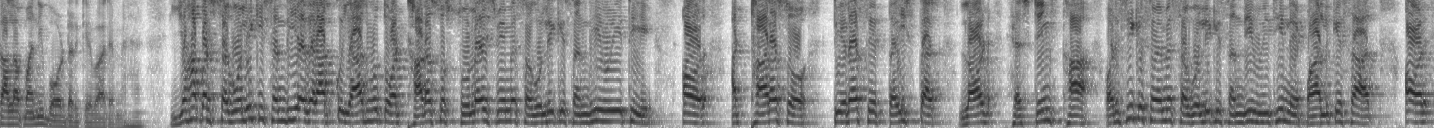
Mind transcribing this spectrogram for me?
Kalapani border के बारे में है। यहाँ पर सगोली की संधि, अगर आपको याद हो तो 1816 ईस्वी में सगोली की संधि हुई थी और 1813 से 23 तक लॉर्ड हेस्टिंग्स था और इसी के समय में सगोली की संधि हुई थी नेपाल के साथ। और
